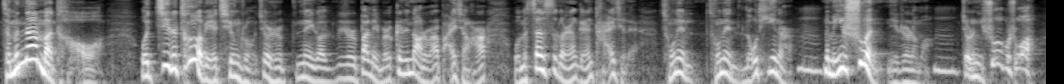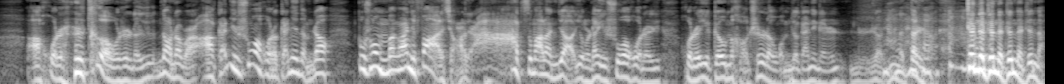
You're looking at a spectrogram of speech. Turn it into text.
怎么那么淘啊？我记得特别清楚，就是那个就是班里边跟人闹着玩，把一小孩，我们三四个人给人抬起来，从那从那楼梯那儿，嗯，那么一顺，你知道吗？嗯，就是你说不说啊，或者是特务似的就闹着玩啊，赶紧说，或者赶紧怎么着。不说我们班赶紧放下来，小孩儿啊呲哇乱叫。一会儿他一说，或者或者一给我们好吃的，我们就赶紧给人扔那蹬上来。真的，真的，真的，真的，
